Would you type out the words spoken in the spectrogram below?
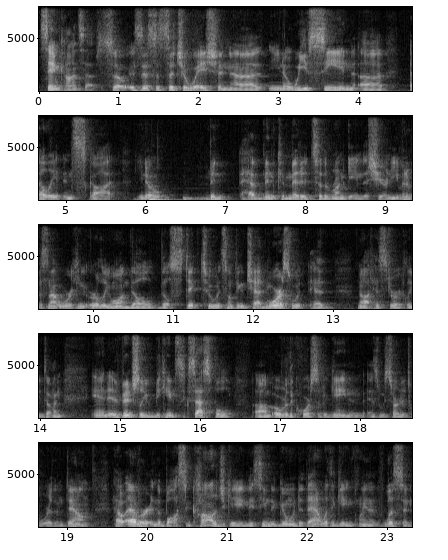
same concepts. So is this a situation? Uh, you know, we've seen uh, Elliott and Scott. You know, been have been committed to the run game this year, and even if it's not working early on, they'll they'll stick to it. Something Chad Morris would had not historically done, and it eventually became successful um, over the course of a game and as we started to wear them down. However, in the Boston College game, they seemed to go into that with a game plan of listen,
